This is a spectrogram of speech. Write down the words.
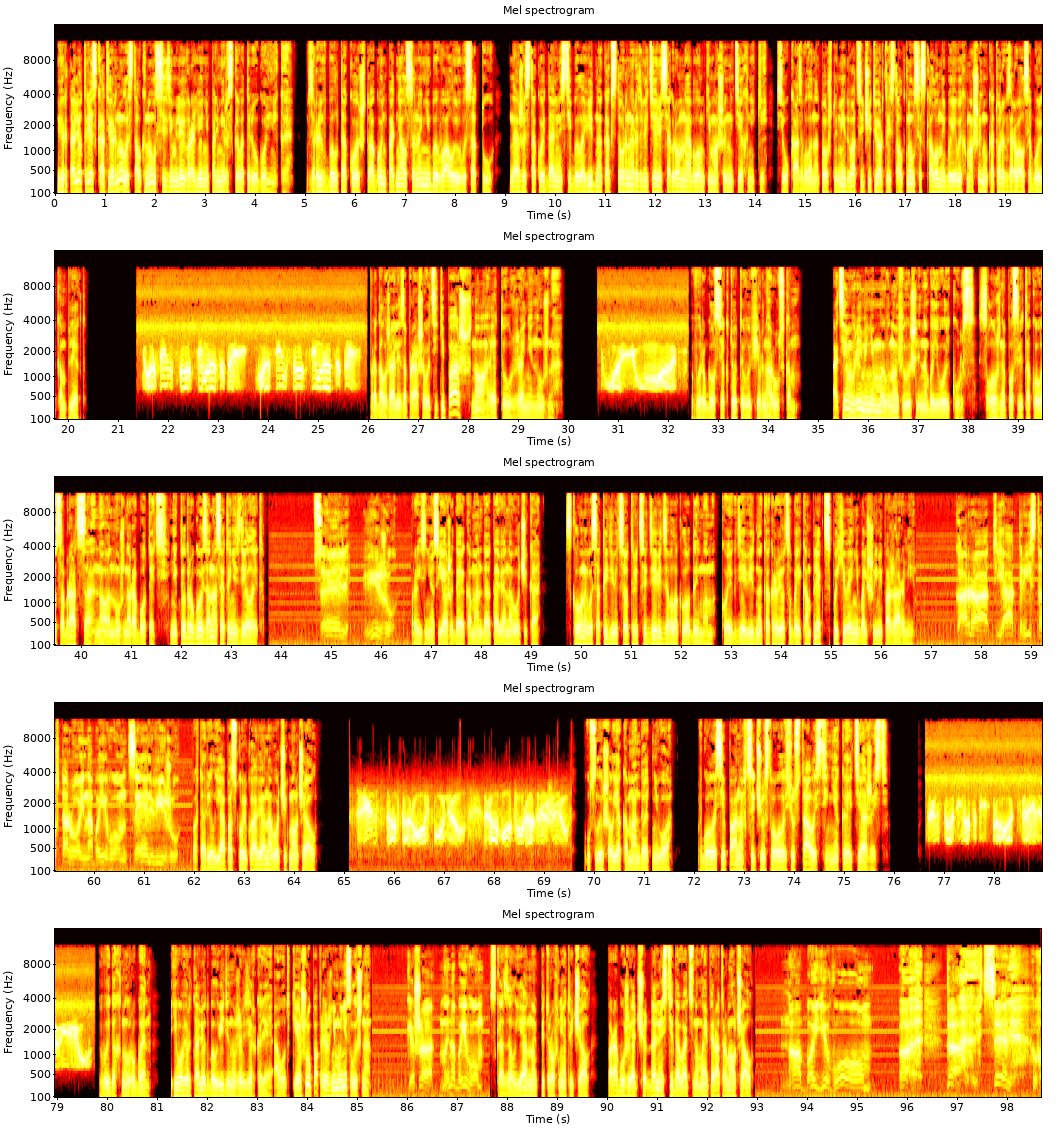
Вертолет резко отвернул и столкнулся с землей в районе Пальмирского треугольника. Взрыв был такой, что огонь поднялся на небывалую высоту. Даже с такой дальности было видно, как в стороны разлетелись огромные обломки машины техники. Все указывало на то, что Ми-24 столкнулся с колонной боевых машин, у которых взорвался боекомплект. Продолжали запрашивать экипаж, но это уже не нужно. «Твою мать!» Выругался кто-то в эфир на русском. А тем временем мы вновь вышли на боевой курс. Сложно после такого собраться, но нужно работать. Никто другой за нас это не сделает. «Цель вижу», — произнес я, ожидая команды от авианаводчика. Склоны высоты 939 заволокло дымом. Кое-где видно, как рвется боекомплект, вспыхивая небольшими пожарами. «Карат, я 302 на боевом, цель вижу», — повторил я, поскольку авианаводчик молчал. «302 понял. Работу разрешил». Услышал я команду от него. В голосе пановца чувствовалась усталость и некая тяжесть. Выдохнул Рубен. Его вертолет был виден уже в зеркале, а вот Кешу по-прежнему не слышно. «Кеша, мы на боевом», — сказал я, но Петров не отвечал. Пора бы уже отчет дальности давать, но мой оператор молчал. «На боевом...» а, «Да, цель... О,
